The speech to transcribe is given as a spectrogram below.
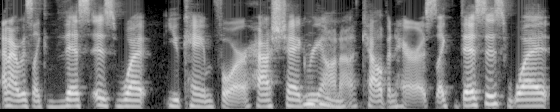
and I was like, "This is what you came for." Hashtag Mhm. Rihanna, Calvin Harris. Like this is what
